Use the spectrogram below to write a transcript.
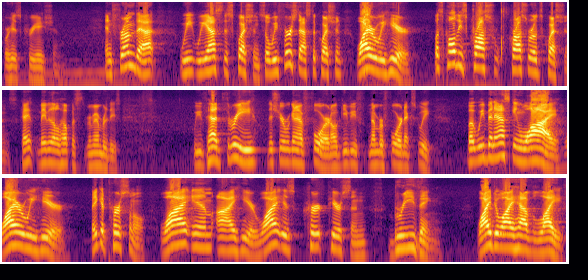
for his creation. And from that, we, we ask this question. So we first ask the question, why are we here? Let's call these cross, crossroads questions, okay? Maybe that'll help us remember these. We've had three. This year we're going to have four, and I'll give you number four next week. But we've been asking why. Why are we here? Make it personal. Why am I here? Why is Kurt Pearson breathing? Why do I have life?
